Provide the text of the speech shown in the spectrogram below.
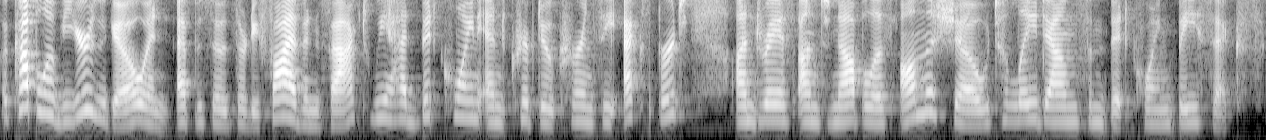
A couple of years ago, in episode 35, in fact, we had Bitcoin and cryptocurrency expert Andreas Antonopoulos on the show to lay down some Bitcoin basics.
